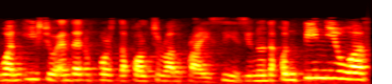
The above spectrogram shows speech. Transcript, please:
one issue, and then of course the cultural crisis. You know, the continuous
